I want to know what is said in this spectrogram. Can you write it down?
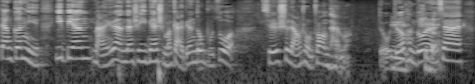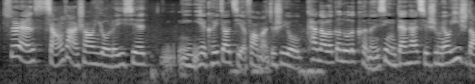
但跟你一边埋怨，但是一边什么改变都不做，其实是两种状态嘛。对，我觉得嗯很多人现在虽然想法上有了一些，你你也可以叫解放嘛，就是有看到了更多的可能性，但他其实没有意识到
